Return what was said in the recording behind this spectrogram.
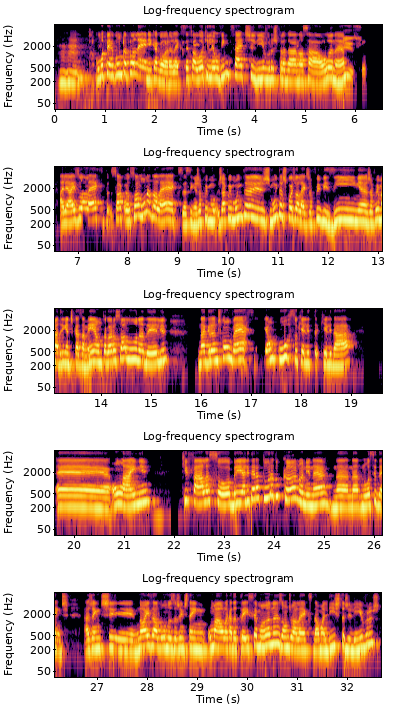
Uhum. Uma pergunta polêmica agora, Alex. Você falou que leu 27 livros para dar a nossa aula, né? Isso. Aliás, o Alex, eu sou aluna do Alex, assim, eu já fui, já fui muitas, muitas coisas do Alex, já fui vizinha, já fui madrinha de casamento, agora eu sou aluna dele na Grande Conversa, que é um curso que ele, que ele dá é, online que fala sobre a literatura do cânone, né, na, na, no Ocidente. A gente, nós alunos, a gente tem uma aula cada três semanas, onde o Alex dá uma lista de livros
